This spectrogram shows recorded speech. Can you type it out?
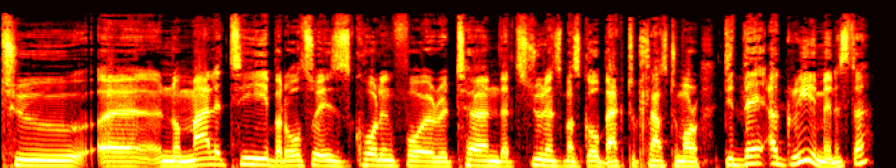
to uh, normality, but also is calling for a return that students must go back to class tomorrow. Did they agree, Minister?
